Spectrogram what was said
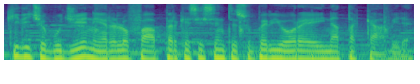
Chi dice bugie nere lo fa perché si sente superiore e inattaccabile,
